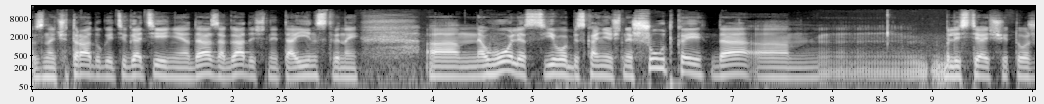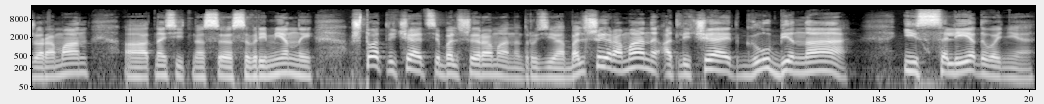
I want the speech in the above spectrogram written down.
значит, радугой тяготения, да, загадочной, таинственной, Уоллес с его бесконечной шуткой, да, блестящий тоже роман, а, относительно современный. Что отличает все большие романы, друзья? Большие романы отличает глубина исследования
